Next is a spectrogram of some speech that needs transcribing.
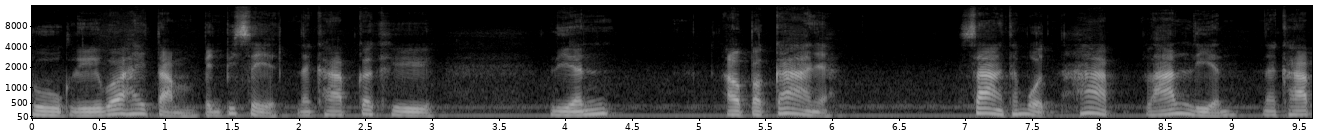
ถูกหรือว่าให้ต่ำเป็นพิเศษนะครับ ก็คือเหรียญอัลปาก้าเนี่ยสร้างทั้งหมด 5 ล้านเหรียญนะครับ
